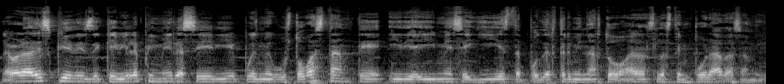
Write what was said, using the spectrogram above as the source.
La verdad es que desde que vi la primera serie pues me gustó bastante y de ahí me seguí hasta poder terminar todas las temporadas, amigo.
